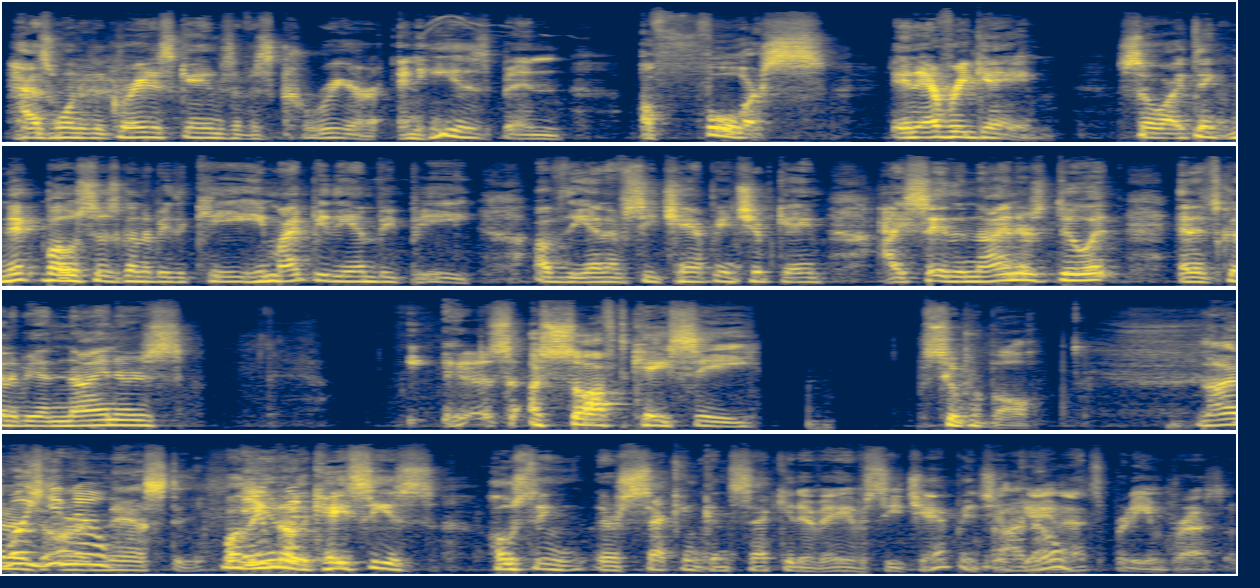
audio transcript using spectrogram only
has one of the greatest games of his career, and he has been a force in every game. So I think Nick Bosa is going to be the key. He might be the MVP of the NFC Championship game. I say the Niners do it, and it's going to be a Niners, a soft KC Super Bowl. Niners Well, you are know- nasty. Well, It you know, would- the KC is hosting their second consecutive AFC Championship I game. know. That's pretty impressive.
